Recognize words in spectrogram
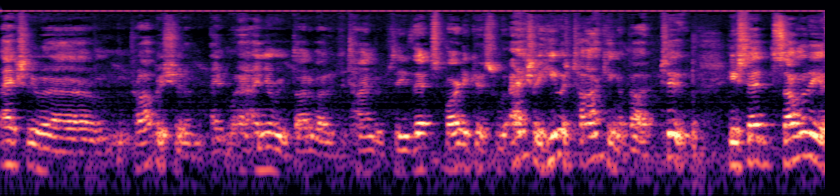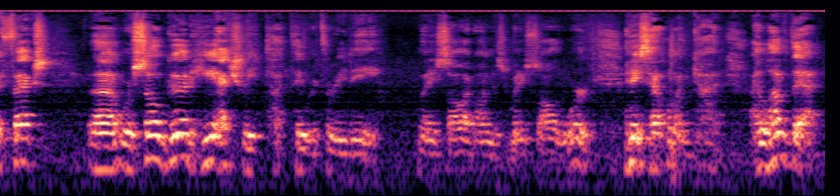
actually, um, probably should have, I, I never even thought about it at the time, but see, that Spartacus, actually, he was talking about it too. He said some of the effects, uh, were so good, he actually thought they were three D when he saw it on his, when he saw the work. And he said, oh my God, I love that.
